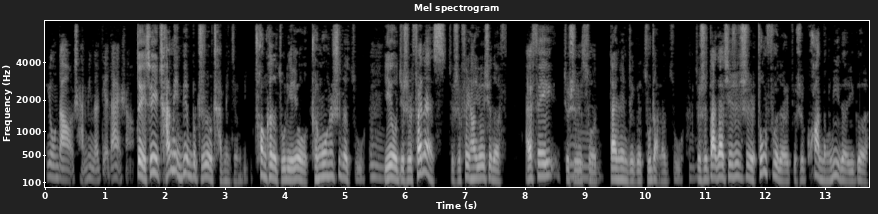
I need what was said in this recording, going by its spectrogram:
用到产品的迭代上，对，所以产品并不只有产品经理，创客的组里也有纯工程师的组，嗯也有就是 finance，就是非常优秀的 FA，就是所嗯担任这个组长的组，嗯就是大家其实是丰富的，就是跨能力的一个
